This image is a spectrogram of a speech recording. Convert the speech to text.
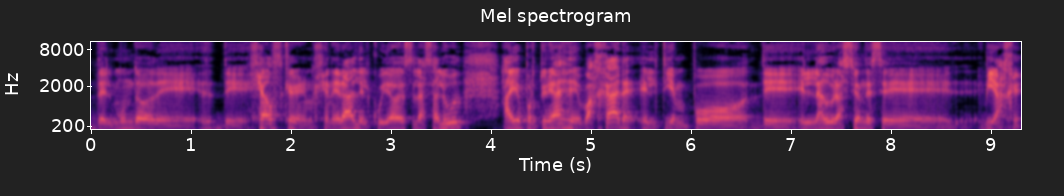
del mundo de, de, healthcare en general, del cuidado de la salud, hay oportunidades de bajar el tiempo de la duración de ese viaje.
